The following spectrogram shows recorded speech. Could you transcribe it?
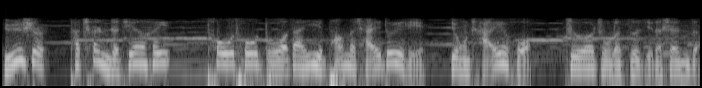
于是他趁着天黑，偷偷躲在一旁的柴堆里，用柴火遮住了自己的身子。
